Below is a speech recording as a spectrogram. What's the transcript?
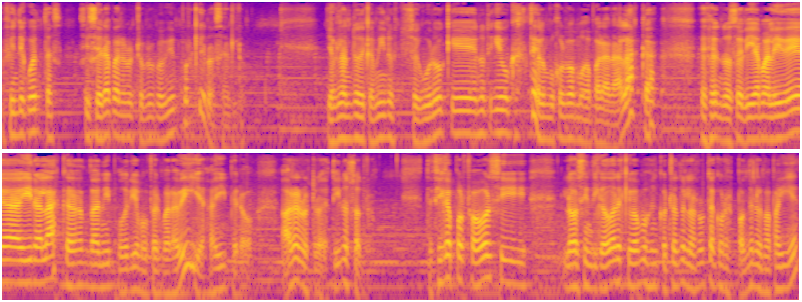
A fin de cuentas, si será para nuestro propio bien, ¿por qué no hacerlo? Y hablando de caminos, seguro que no te equivocaste, a lo mejor vamos a parar a Alaska. No sería mala idea ir a Alaska, Dani, podríamos ver maravillas ahí, pero ahora nuestro destino es otro. ¿Te fijas por favor si los indicadores que vamos encontrando en la ruta corresponden al mapa guía?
